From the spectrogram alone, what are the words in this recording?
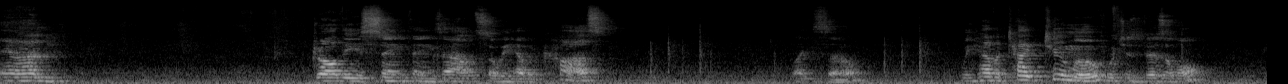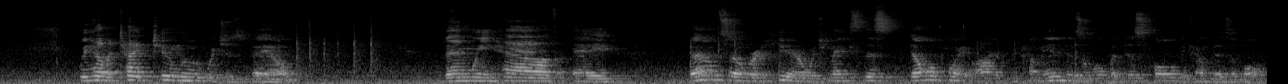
And draw these same things out so we have a cusp, like so. We have a type 2 move, which is visible. We have a type 2 move, which is veiled. Then we have a bounce over here, which makes this double point arc become invisible, but this fold become visible.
